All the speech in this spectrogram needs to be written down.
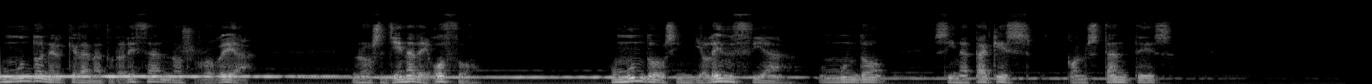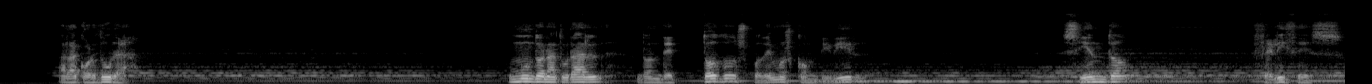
un mundo en el que la naturaleza nos rodea, nos llena de gozo, un mundo sin violencia, un mundo sin ataques constantes a la cordura, un mundo natural donde todos podemos convivir siendo felices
